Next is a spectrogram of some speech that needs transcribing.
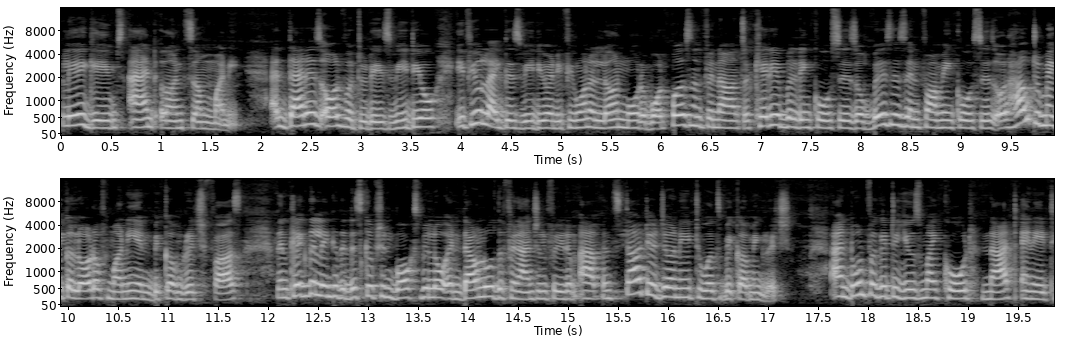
play games and earn some money. And that is all for today's video. If you like this video and if you want to learn more about personal finance or career building courses or business and farming courses or how to make a lot of money and become rich fast, then click the link in the description box below and download the Financial Freedom app and start your journey towards becoming rich. And don't forget to use my code NAT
